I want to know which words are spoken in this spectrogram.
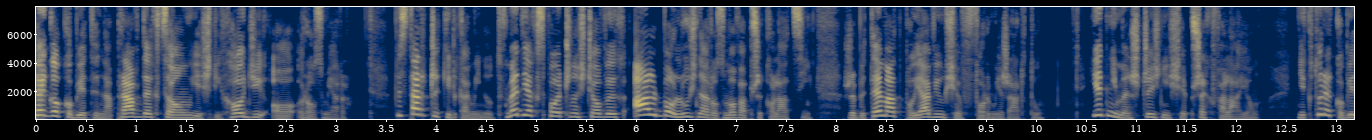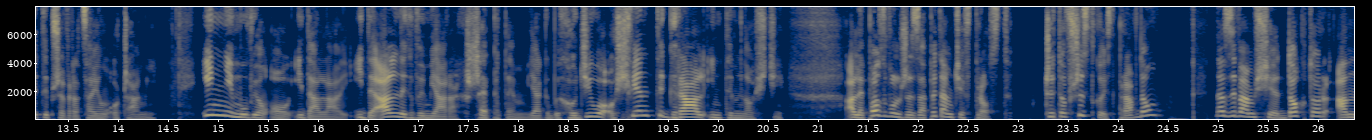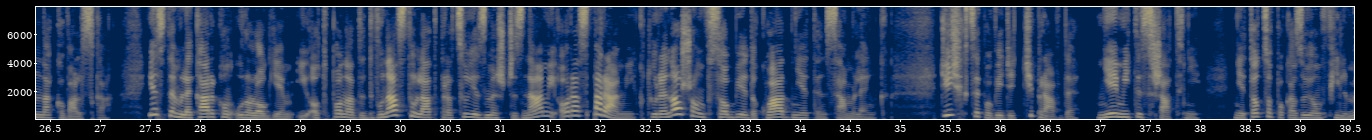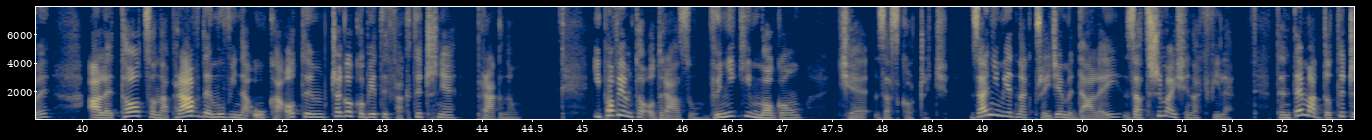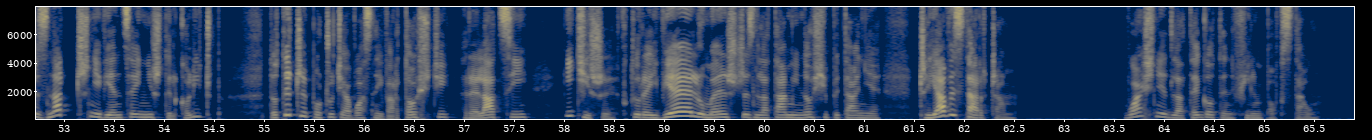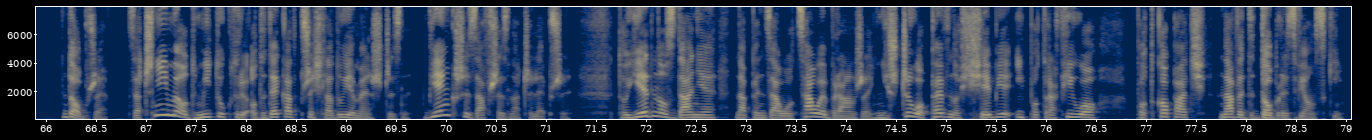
Czego kobiety naprawdę chcą, jeśli chodzi o rozmiar? Wystarczy kilka minut w mediach społecznościowych albo luźna rozmowa przy kolacji, żeby temat pojawił się w formie żartu. Jedni mężczyźni się przechwalają, niektóre kobiety przewracają oczami. Inni mówią o idealnych wymiarach szeptem, jakby chodziło o święty graal intymności. Ale pozwól, że zapytam cię wprost: czy to wszystko jest prawdą? Nazywam się dr Anna Kowalska. Jestem lekarką urologiem i od ponad 12 lat pracuję z mężczyznami oraz parami, które noszą w sobie dokładnie ten sam lęk. Dziś chcę powiedzieć Ci prawdę, nie mity z szatni, nie to, co pokazują filmy, ale to, co naprawdę mówi nauka o tym, czego kobiety faktycznie pragną. I powiem to od razu: wyniki mogą Cię zaskoczyć. Zanim jednak przejdziemy dalej, zatrzymaj się na chwilę. Ten temat dotyczy znacznie więcej niż tylko liczb. Dotyczy poczucia własnej wartości, relacji i ciszy, w której wielu mężczyzn latami nosi pytanie: czy ja wystarczam? Właśnie dlatego ten film powstał. Dobrze, zacznijmy od mitu, który od dekad prześladuje mężczyzn. Większy zawsze znaczy lepszy. To jedno zdanie napędzało całe branże, niszczyło pewność siebie i potrafiło podkopać nawet dobre związki.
